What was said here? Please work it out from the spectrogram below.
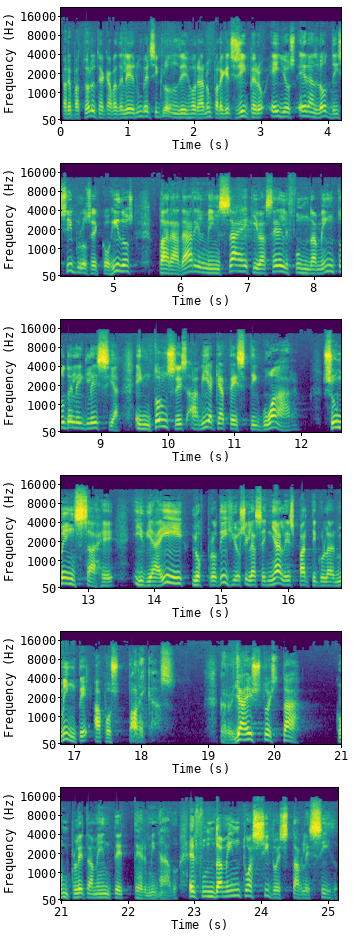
Pero pastor, usted acaba de leer un versículo donde oraron para que sí, pero ellos eran los discípulos escogidos para dar el mensaje que iba a ser el fundamento de la iglesia. Entonces había que atestiguar su mensaje y de ahí los prodigios y las señales particularmente apostólicas. Pero ya esto está completamente terminado. El fundamento ha sido establecido,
